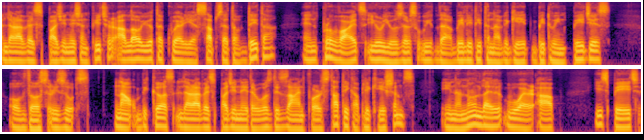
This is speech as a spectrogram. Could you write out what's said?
Laravel's pagination feature allows you to query a subset of data and provides your users with the ability to navigate between pages of those results. Now, because Laravel's paginator was designed for static applications, in a non-Livewire app, each page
